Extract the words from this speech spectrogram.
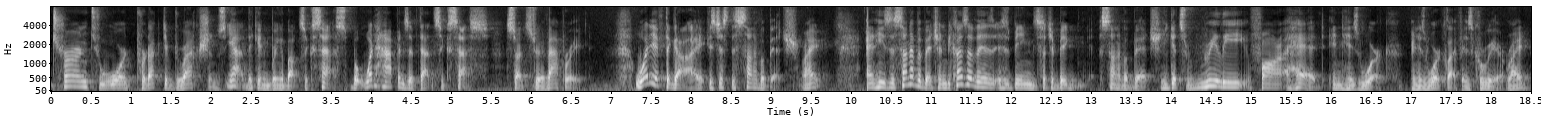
turned toward productive directions, yeah, they can bring about success. But what happens if that success starts to evaporate? What if the guy is just the son of a bitch, right? And he's the son of a bitch, and because of his, his, being such a big son of a bitch, he gets really far ahead in his work, in his work life, his career, right?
